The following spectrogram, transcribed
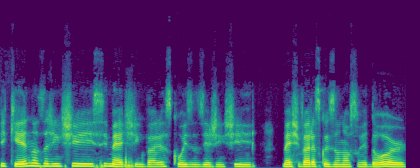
pequenas, a gente se mexe em várias coisas e a gente mexe várias coisas ao nosso redor.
